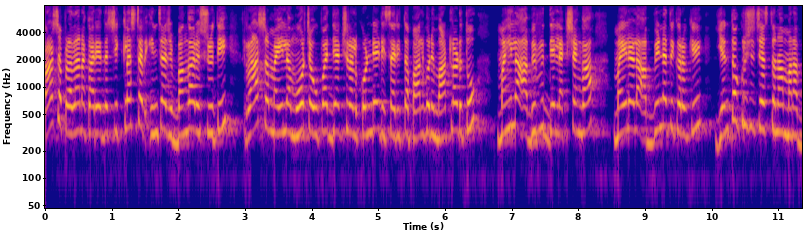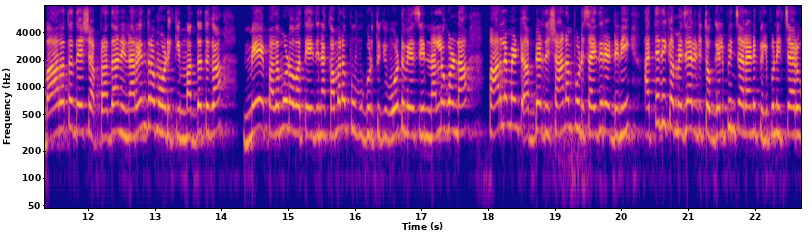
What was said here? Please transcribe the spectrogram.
రాష్ట్ర ప్రధాన కార్యదర్శి క్లస్టర్ ఇన్ఛార్జ్ బంగారు శృతి రాష్ట్ర మహిళా మోర్చా ఉపాధ్యక్షురాలు కొండేడి సరిత పాల్గొని మాట్లాడుతూ మహిళా అభివృద్ధి లక్ష్యంగా మహిళల అభ్యున్నతి కొరకు ఎంతో కృషి చేస్తున్న మన భారతదేశ ప్రధాని నరేంద్ర మోడీకి మద్దతుగా మే పదమూడవ తేదీన కమల పువ్వు గుర్తుకి ఓటు వేసి నల్లగొండ పార్లమెంట్ అభ్యర్థి శానంపూడి సైదిరెడ్డిని అత్యధిక మెజారిటీతో గెలిపించాలని పిలుపునిచ్చారు.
